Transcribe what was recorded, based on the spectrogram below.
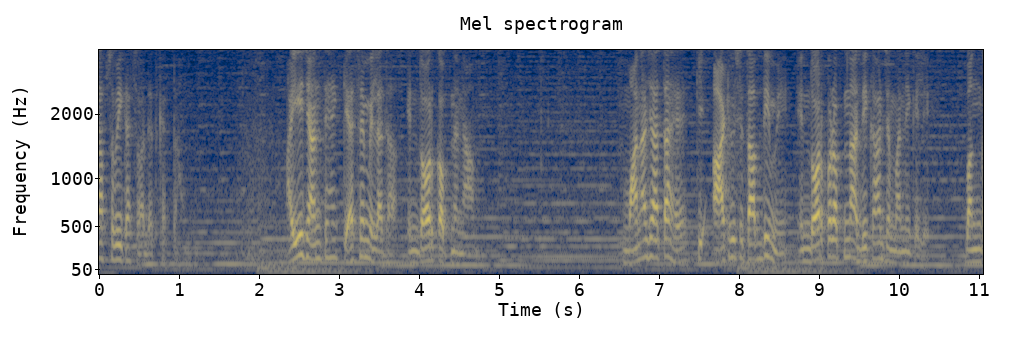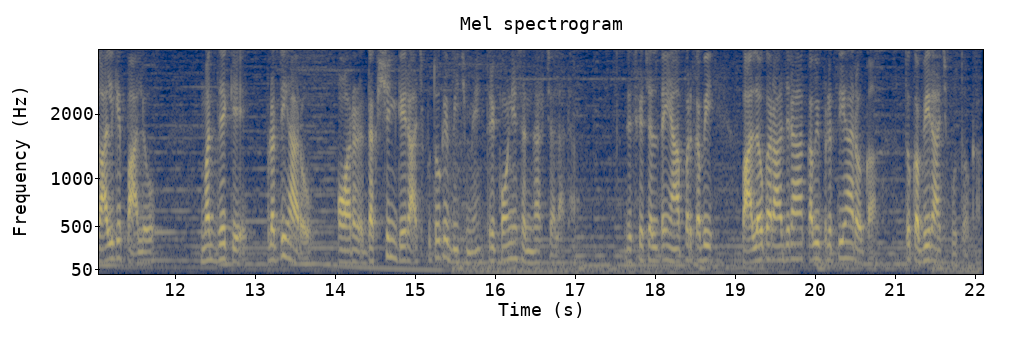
आप सभी का स्वागत करता हूँ। आइए जानते हैं कैसे मिला था इंदौर को अपना नाम। माना जाता है कि आठवीं शताब्दी में इंदौर पर अपना अधिकार जमाने के लिए बंगाल के पालो, मध्य के प्रतिहारों और दक्षिण के राजपूतों के बीच में त्रिकोणीय संघर्ष चला था। जिसके चलते यहाँ पर कभी पालों का राज रहा, कभी प्रतिहारों का तो कभी राजपूतों का।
